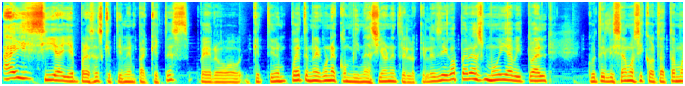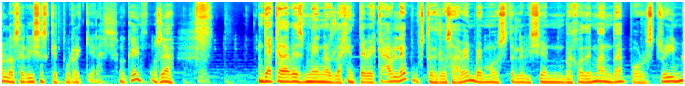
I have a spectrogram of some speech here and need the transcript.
Ahí sí hay empresas que tienen paquetes, pero que tienen, puede tener alguna combinación entre lo que les digo, pero es muy habitual que utilizamos y contratamos los servicios que tú requieras, ¿ok? O sea, ya cada vez menos la gente ve cable, ustedes lo saben, vemos televisión bajo demanda por stream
